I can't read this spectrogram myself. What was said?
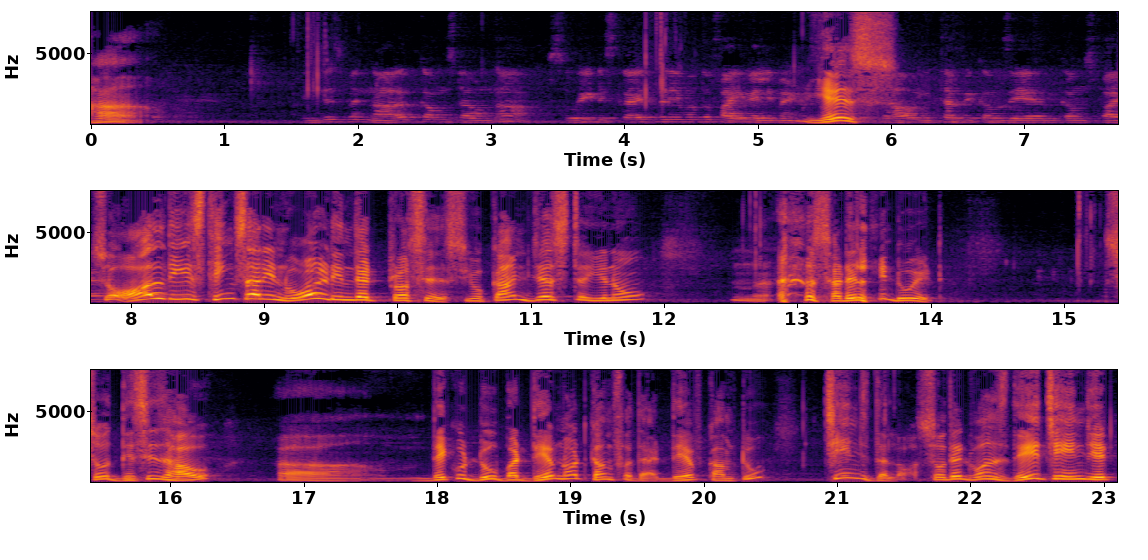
Ah. In this, when Narad comes down, na, so he describes the name of the five elements. Yes. How ether becomes air, becomes fire. So all these things are involved in that process. You can't just, you know, suddenly do it. So this is how uh, they could do, but they have not come for that. They have come to change the law. So that once they change it,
